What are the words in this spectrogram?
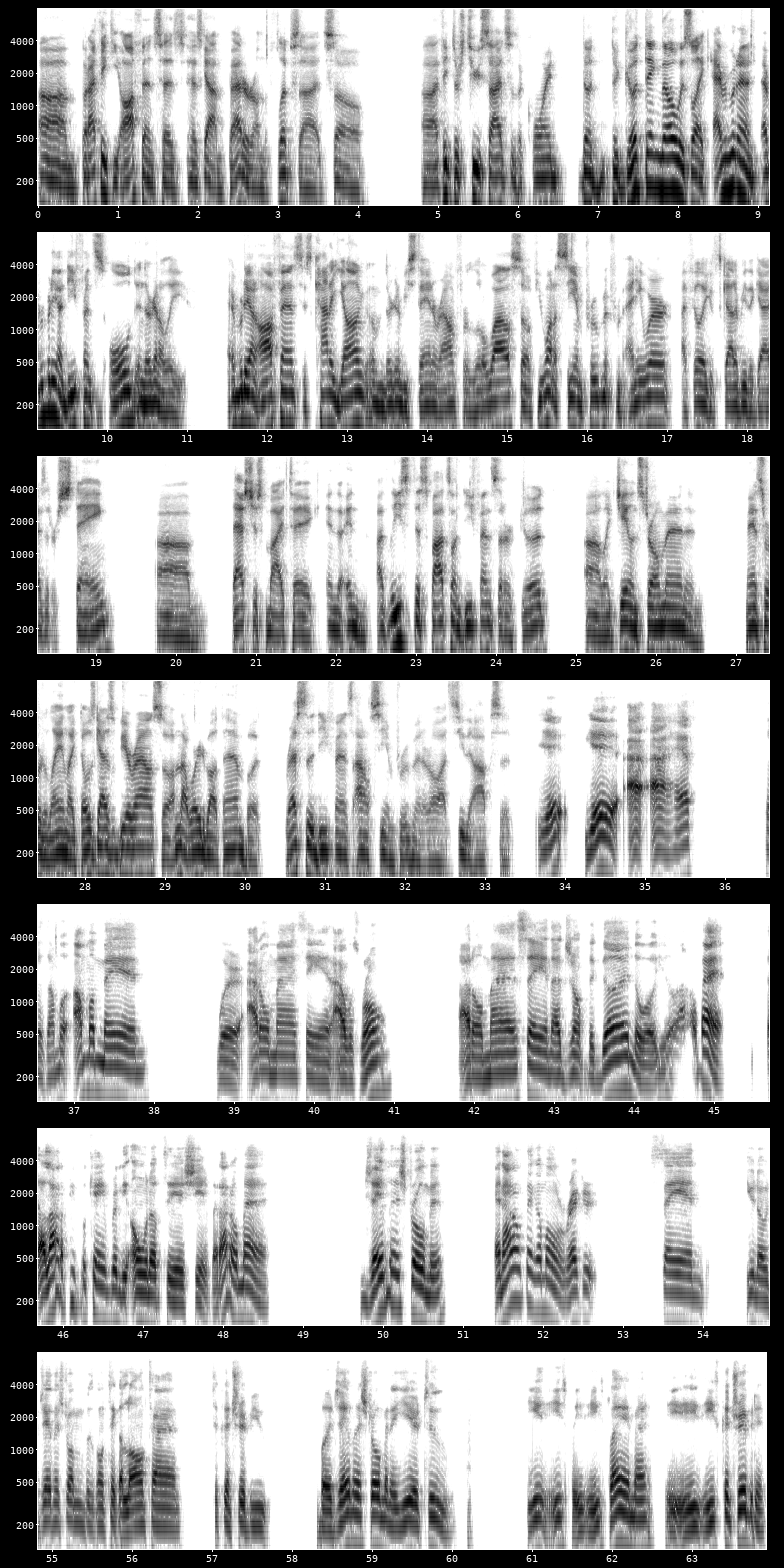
Um, but I think the offense has has gotten better on the flip side. So uh, I think there's two sides to the coin. The the good thing though is like everybody on everybody on defense is old and they're gonna leave. Everybody on offense is kind of young and they're gonna be staying around for a little while. So if you want to see improvement from anywhere, I feel like it's got to be the guys that are staying. Um, that's just my take. In the in at least the spots on defense that are good, uh, like Jalen Stroman and Mansour Delane, like those guys will be around. So I'm not worried about them. But rest of the defense, I don't see improvement at all. I see the opposite. Yeah, yeah. I I have because I'm a I'm a man where I don't mind saying I was wrong. I don't mind saying I jumped the gun or you know, I don't mind. A lot of people can't really own up to their shit, but I don't mind. Jalen Stroman, and I don't think I'm on record saying, you know, Jalen Stroman was gonna take a long time to contribute. But Jalen Stroman a year two, he, he's he's playing, man. He, he's contributing.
